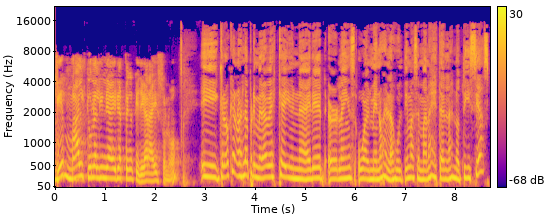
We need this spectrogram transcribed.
Qué mal que una línea aérea tenga que llegar a eso, ¿no? Y creo que no es la primera vez que United Airlines, o al menos en las últimas semanas, está en las noticias,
